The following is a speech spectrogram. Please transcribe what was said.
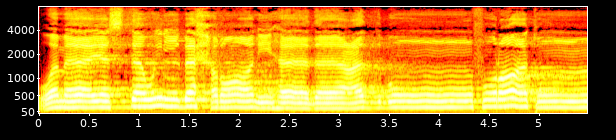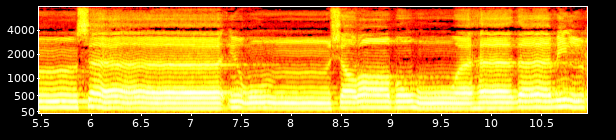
وما يستوي البحران هذا عذب فرات سائغ شرابه وهذا ملح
